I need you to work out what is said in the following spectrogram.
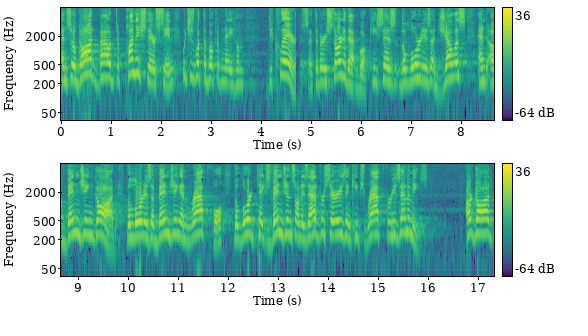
And so God vowed to punish their sin, which is what the book of Nahum declares at the very start of that book. He says, The Lord is a jealous and avenging God. The Lord is avenging and wrathful. The Lord takes vengeance on his adversaries and keeps wrath for his enemies. Our God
